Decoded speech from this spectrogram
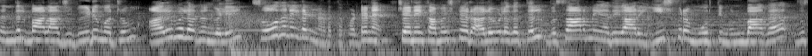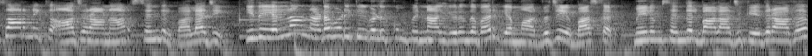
செந்தில் பாலாஜி வீடு மற்றும் அலுவலகங்களில் சோதனைகள் நடத்தப்பட்டன சென்னை கமிஷனர் அலுவலகத்தில் விசாரணை அதிகாரி ஈஸ்வரமூர்த்தி முன்பாக விசாரணைக்கு ஆஜரானார் செந்தில் பாலாஜி இந்த எல்லா நடவடிக்கைகளுக்கும் பின்னால் இருந்தவர் எம் ஆர் விஜயபாஸ்கர் மேலும் செந்தில் பாலாஜிக்கு எதிராக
